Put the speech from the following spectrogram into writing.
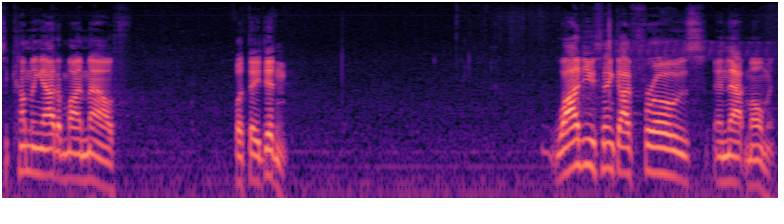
to coming out of my mouth, but they didn't. Why do you think I froze in that moment?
